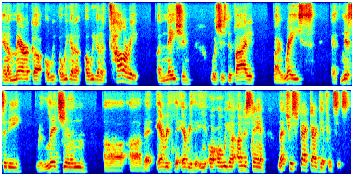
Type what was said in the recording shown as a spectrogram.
in America are we are we gonna are we gonna tolerate a nation which is divided by race, ethnicity, religion, uh, uh, that everything, everything, or are we going to understand? Let's respect our differences.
